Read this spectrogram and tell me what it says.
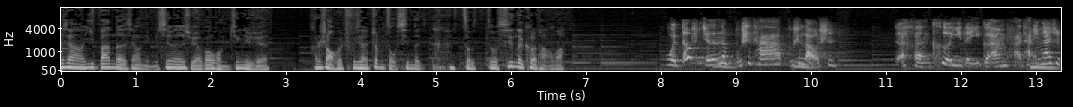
是像一般的像你们新闻学，包括我们经济学，很少会出现这么走心的、走走心的课堂吧？我倒是觉得那不是他，不是老师很刻意的一个安排，他应该是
